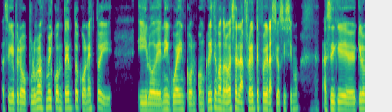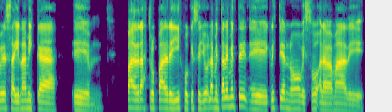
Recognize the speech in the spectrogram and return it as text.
Así que, pero por lo menos muy contento con esto y, y lo de Nick Wayne con, con Christian cuando lo ves en la frente fue graciosísimo. Así que quiero ver esa dinámica eh, padrastro, padre, hijo, qué sé yo. Lamentablemente, eh, Christian no besó a la mamá de,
